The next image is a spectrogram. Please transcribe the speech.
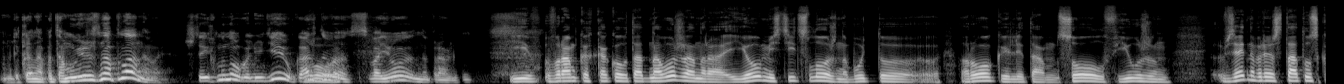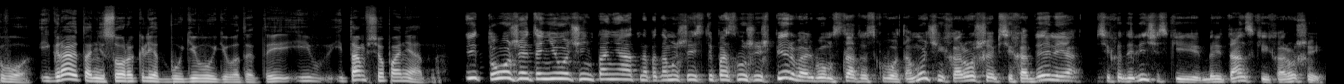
Ну, так она потому и разноплановая, что их много людей, у каждого Вот. свое направление. И в, рамках какого-то одного жанра ее уместить сложно, будь то э, рок или там соул, фьюжн. Взять, например, статус-кво. Играют они 40 лет буги-вуги вот это, и, и, и там все понятно. И тоже это не очень понятно, потому что если ты послушаешь первый альбом «Статус-кво», там очень хорошая психоделия, психоделический, британский, хороший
